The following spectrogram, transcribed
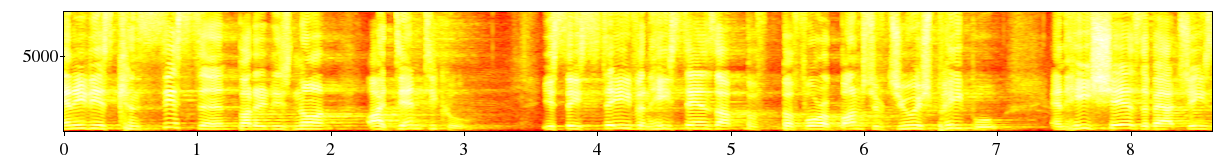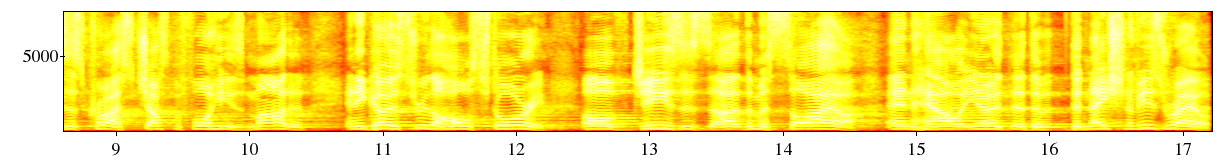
And it is consistent, but it is not identical. You see, Stephen, he stands up before a bunch of Jewish people and he shares about Jesus Christ just before he is martyred. And he goes through the whole story of Jesus, uh, the Messiah, and how, you know, the, the, the nation of Israel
